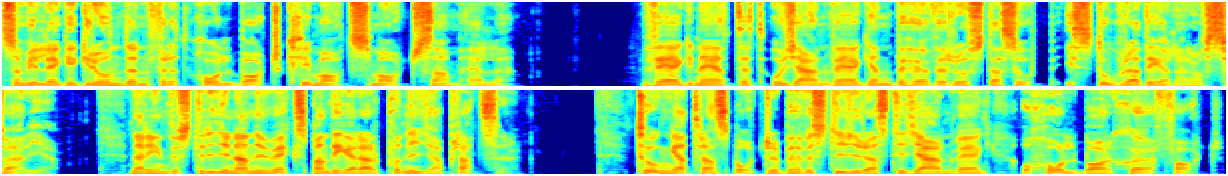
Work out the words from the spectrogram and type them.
som vi lägger grunden för ett hållbart klimatsmart samhälle. Vägnätet och järnvägen behöver rustas upp i stora delar av Sverige när industrierna nu expanderar på nya platser. Tunga transporter behöver styras till järnväg och hållbar sjöfart.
